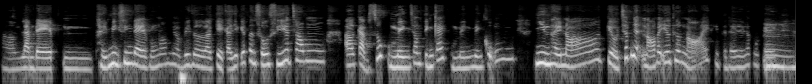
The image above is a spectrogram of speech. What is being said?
uh, làm đẹp thấy mình xinh đẹp đúng không? Nhưng mà bây giờ là kể cả những cái phần xấu xí ở trong uh, cảm xúc của mình trong tính cách của mình mình cũng nhìn thấy nó kiểu chấp nhận nó và yêu thương nó ấy thì từ đấy là một cái ừ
